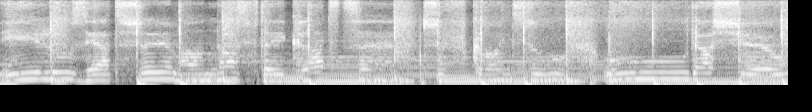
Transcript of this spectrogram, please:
Iluzja trzyma nas w tej klatce Czy w końcu uda się?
